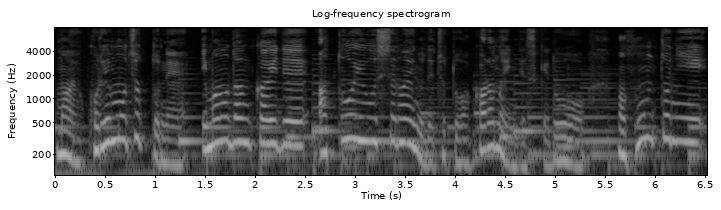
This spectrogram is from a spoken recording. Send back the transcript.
まあこれもちょっとね今の段階で後追いをしてないのでちょっとわからないんですけど、まあ、本当に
